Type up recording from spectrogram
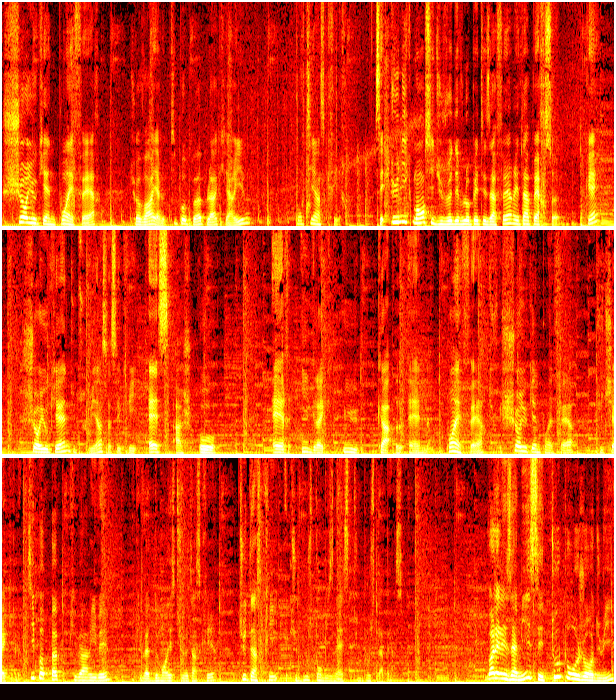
suryouken.fr. Tu vas voir, il y a le petit pop-up là qui arrive t'y inscrire. C'est uniquement si tu veux développer tes affaires et ta personne. Ok? Suryuken, tu te souviens, ça s'écrit S-H-O-R-Y-U-K-E-N.fr. Tu fais suryuken.fr, tu check, le petit pop-up qui va arriver qui va te demander si tu veux t'inscrire. Tu t'inscris et tu boostes ton business, tu boostes ta personne. Voilà les amis, c'est tout pour aujourd'hui.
